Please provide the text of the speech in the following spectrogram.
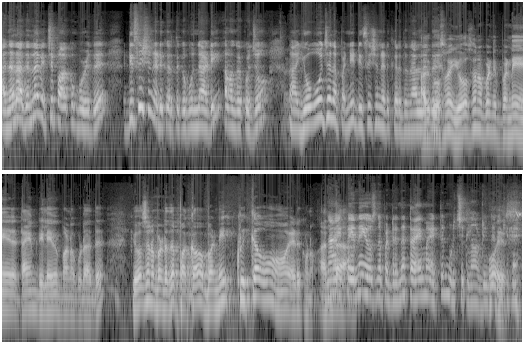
அதனால அதெல்லாம் வச்சு பார்க்கும் பொழுது டிசிஷன் எடுக்கிறதுக்கு முன்னாடி அவங்க கொஞ்சம் யோஜனை பண்ணி டிசிஷன் எடுக்கிறது நல்லது. யோசனை பண்ணி பண்ணி டைம் டிலேவும் பண்ணக்கூடாது. யோசனை பண்ணுறதை பக்காவாக பண்ணி குயிக்காகவும் எடுக்கணும். நான் இப்போ என்ன யோசனை பண்றேன்னா டைம் ஆயிட்டு முடிச்சுக்கலாம் அப்படின்னு. நினைக்கிறேன்.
